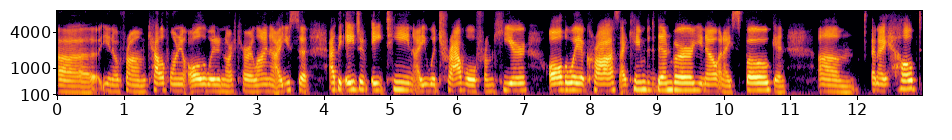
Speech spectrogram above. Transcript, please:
uh, you know, from California all the way to North Carolina. I used to, at the age of 18, I would travel from here all the way across. I came to Denver, you know, and I spoke and, um, and I helped,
